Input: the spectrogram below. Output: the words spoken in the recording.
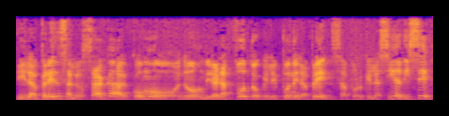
y la prensa lo saca como, ¿no? Mirá la foto que le pone la prensa, porque la CIA dice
